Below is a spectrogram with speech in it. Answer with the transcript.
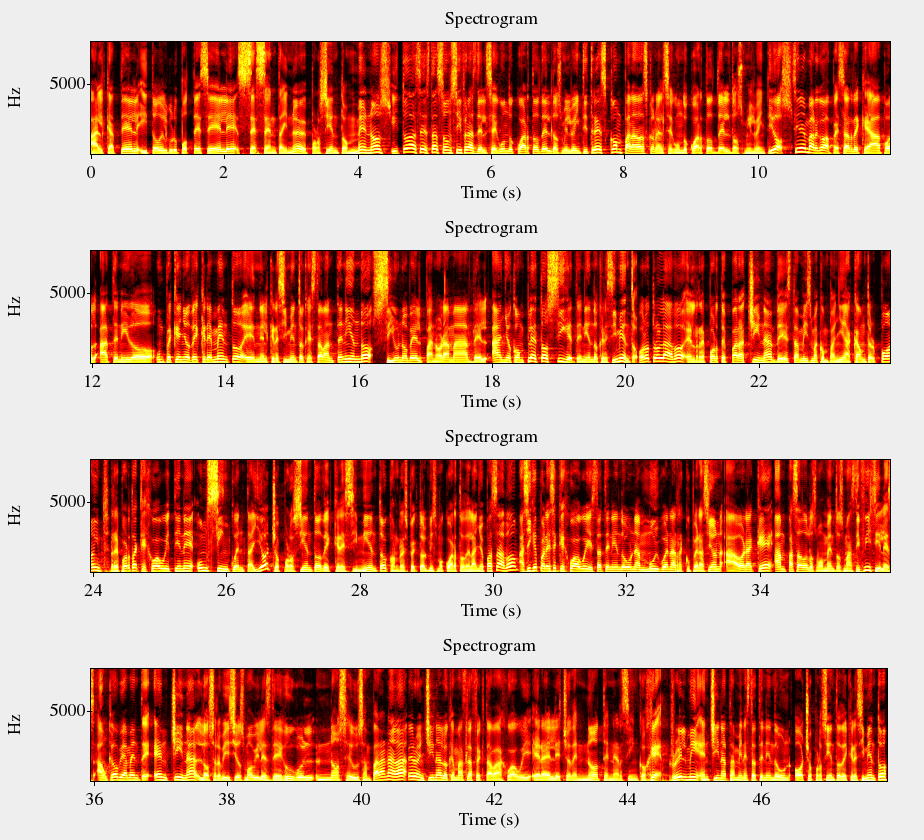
Alcatel y todo el grupo TCL 69% menos. Y todas estas son cifras del segundo cuarto del 2023 comparadas con el segundo cuarto del 2022. Sin embargo, a pesar de que Apple ha tenido un pequeño decremento en el crecimiento que estaban teniendo, si uno ve el panorama del año completo, sigue teniendo crecimiento. Por otro lado, el reporte para China de esta misma compañía Counterpoint reporta que Huawei tiene un 58% de crecimiento con respecto al mismo cuarto del año pasado, así que parece que Huawei está teniendo una muy buena recuperación ahora que han pasado los momentos más difíciles, aunque obviamente en China los servicios móviles de Google no se usan para nada, pero en China lo que más le afectaba a Huawei era el hecho de no tener 5G. Realme en China también está teniendo un 8% de crecimiento,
